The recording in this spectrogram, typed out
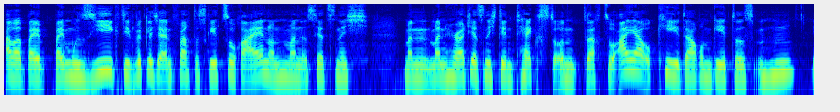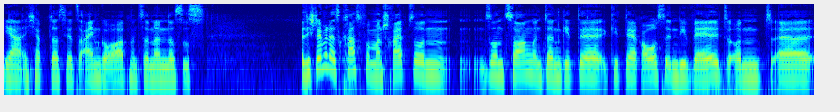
aber bei bei Musik, die wirklich einfach, das geht so rein und man ist jetzt nicht, man man hört jetzt nicht den Text und sagt so, ah ja, okay, darum geht es, mhm, ja, ich habe das jetzt eingeordnet, sondern das ist also ich stelle mir das krass vor, man schreibt so einen so einen Song und dann geht der geht der raus in die Welt und äh,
